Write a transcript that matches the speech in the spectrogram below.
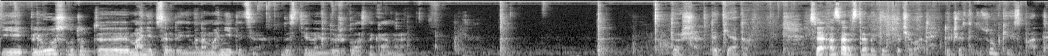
І плюс отут е, магніт всередині, вона магнітиться до стіни. Дуже класна камера. Тож, таке то. Все, а зараз треба йти відпочивати. Дочистити зубки і спати.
